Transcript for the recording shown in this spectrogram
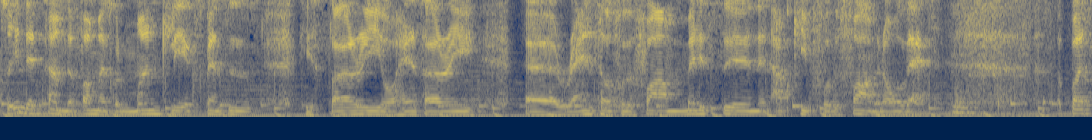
So in that time, the farmer has got monthly expenses, his salary or her salary, uh, rental for the farm, medicine and upkeep for the farm, and all that. Mm. But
